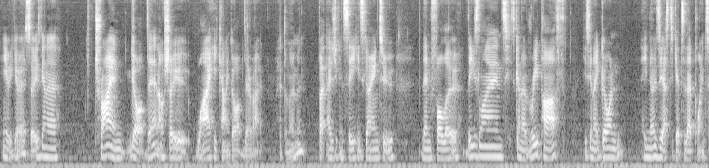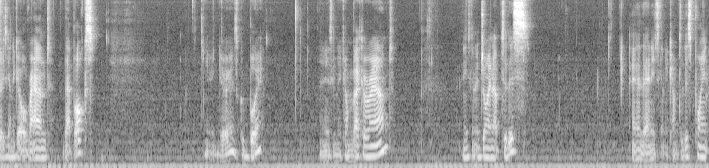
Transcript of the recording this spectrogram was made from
here we go. So he's gonna try and go up there and I'll show you why he can't go up there right at the moment but as you can see he's going to then follow these lines. He's going to repath. He's going to go and he knows he has to get to that point so he's going to go around that box. Here he goes good boy. And he's going to come back around. And he's going to join up to this. And then he's going to come to this point.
